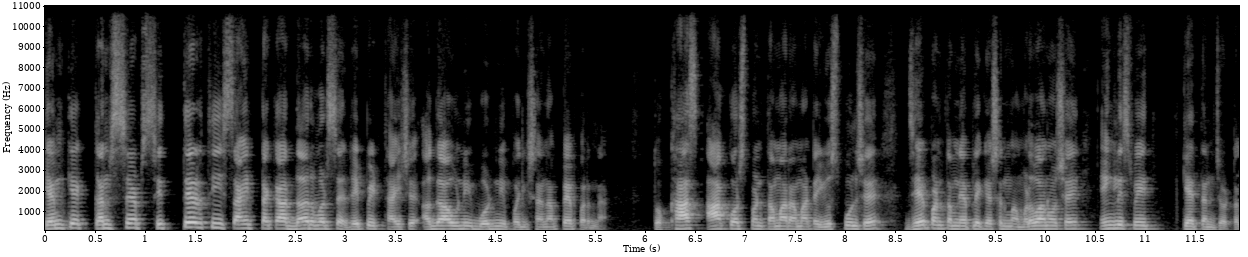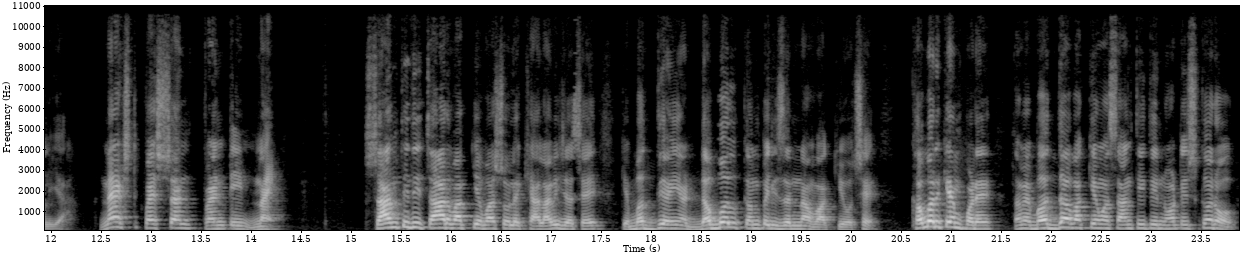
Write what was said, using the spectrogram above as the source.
કેમ કે કન્સેપ્ટ સિત્તેરથી સાહીઠ ટકા દર વર્ષે રિપીટ થાય છે અગાઉની બોર્ડની પરીક્ષાના પેપરના તો ખાસ આ કોર્સ પણ તમારા માટે યુઝફુલ છે. જે પણ તમને એપ્લિકેશનમાં મળવાનો છે English with Ketan Chotaliya. Next question twenty nine શાંતિથી ચાર વાક્ય વાંચો એટલે ખ્યાલ આવી જશે કે બધે અહીંયા ડબલ કમ્પેરિઝનના વાક્યો છે. ખબર કેમ પડે? તમે બધા વાક્યમાં શાંતિથી નોટિસ કરો.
